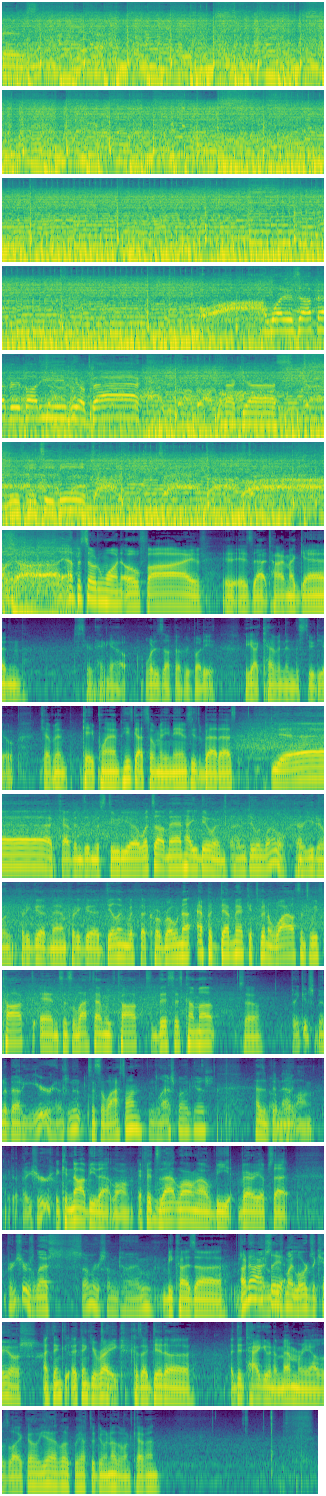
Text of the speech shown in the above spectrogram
it is. What is up, everybody? We are back. Heck yes. News Me TV. Episode 105. It is that time again. Just here to hang out. What is up, everybody? You got Kevin in the studio. Kevin K Plan. He's got so many names. He's a badass. Yeah, Kevin's in the studio. What's up, man? How you doing? I'm doing well. How are you doing? Pretty good, man. Pretty good. Dealing with the corona epidemic. It's been a while since we've talked, and since the last time we've talked, this has come up. So, think it's been about a year, hasn't it? since the last one, The last podcast. hasn't been that long. Are you sure? It cannot be that long. If it's that long, I'll be very upset Pretty sure it was last summer sometime. because. uh Oh no, my, it actually, was my Lords of Chaos. I think I think you're right Take. because I did uh I did tag you in a memory. I was like, oh yeah, look, we have to do another one, Kevin.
